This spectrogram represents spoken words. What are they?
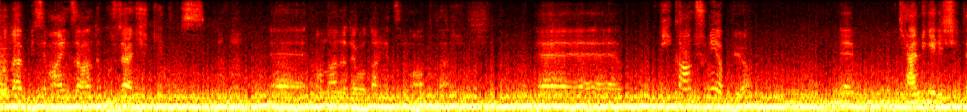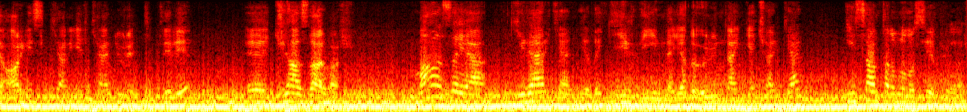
Orada bizim aynı zamanda kuzen şirketimiz. Ee, onlar da Revo'dan yatırım aldılar. Ee, Vcount şunu yapıyor. Ee, kendi geliştikleri, Arges'in kendi, kendi ürettikleri e, cihazlar var. Mağazaya girerken ya da girdiğinde ya da önünden geçerken insan tanımlaması yapıyorlar.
